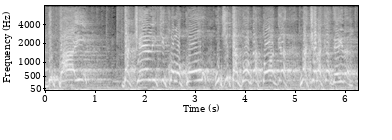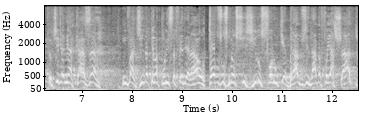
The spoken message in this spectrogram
do pai daquele que colocou o ditador da toga naquela cadeira. Eu tive a minha casa invadida pela Polícia Federal. Todos os meus sigilos foram quebrados e nada foi achado.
